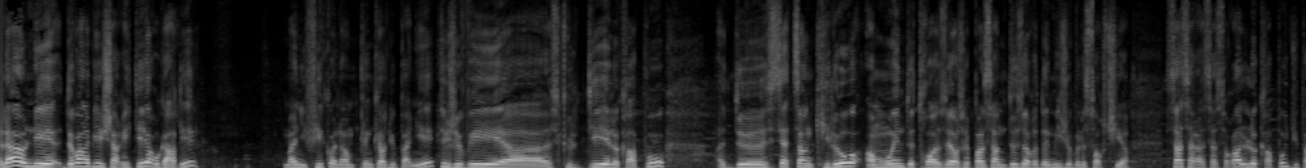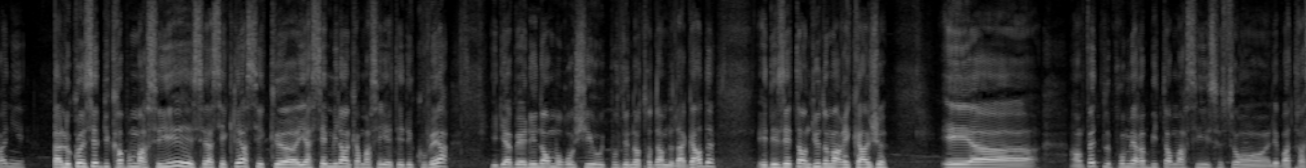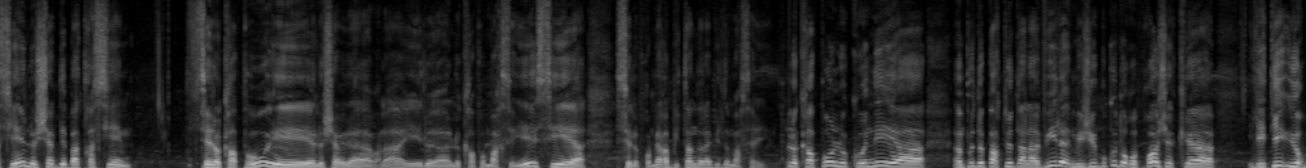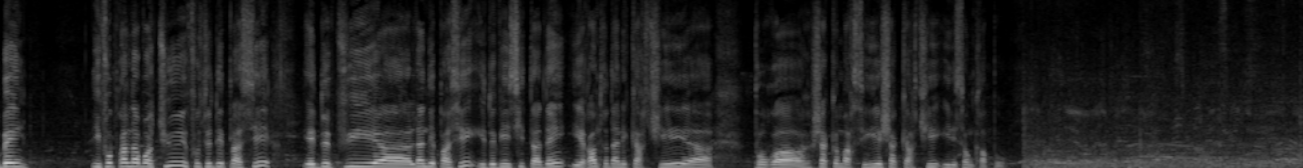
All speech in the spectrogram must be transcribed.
Là, on est devant la vieille charité, regardez. Magnifique, on est en plein cœur du panier. Je vais euh, sculpter le crapaud de 700 kg en moins de 3 heures. Je pense en 2 heures et demie, je vais le sortir. Ça, ça, sera le crapaud du panier. Le concept du crapaud marseillais, c'est assez clair, c'est qu'il y a 5000 ans quand Marseille a été découvert, il y avait un énorme rocher où il posait Notre-Dame de la Garde et des étendues de marécage. Et euh, en fait, le premier habitant marseillais, ce sont les batraciens. Le chef des batraciens, c'est le crapaud et le, euh, crapaud marseillais, euh, c'est le premier habitant de la ville de Marseille. Le crapaud, on le connaît euh, un peu de partout dans la ville, mais j'ai eu beaucoup de reproches qu'il était urbain. Il faut prendre la voiture, il faut se déplacer. Et depuis l'année passée, il devient citadin, il rentre dans les quartiers. pour chaque Marseillais, chaque quartier, il est son crapaud.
